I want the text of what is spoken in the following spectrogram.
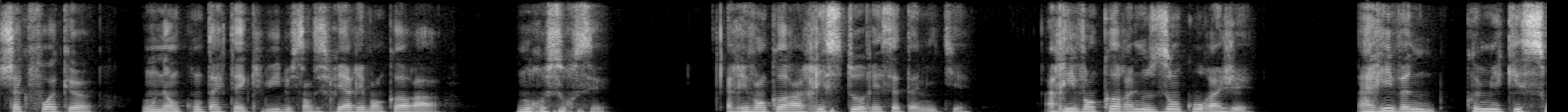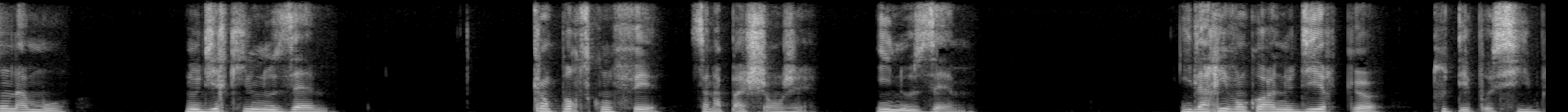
chaque fois que on est en contact avec lui, le Saint-Esprit arrive encore à nous ressourcer, arrive encore à restaurer cette amitié, arrive encore à nous encourager, arrive à nous communiquer son amour, nous dire qu'il nous aime. Qu'importe ce qu'on fait, ça n'a pas changé. Il nous aime. Il arrive encore à nous dire que tout est possible.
